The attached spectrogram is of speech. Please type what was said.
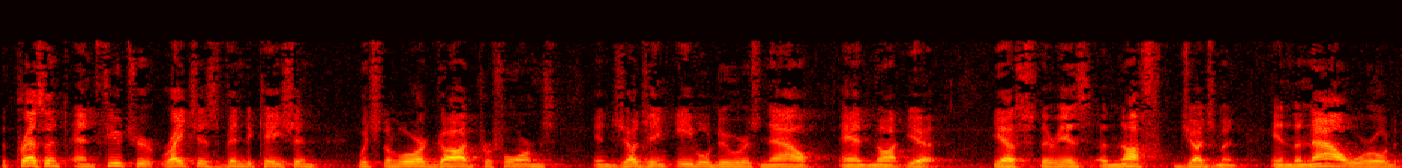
the present and future righteous vindication which the Lord God performs in judging evildoers now and not yet. Yes, there is enough judgment in the now world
